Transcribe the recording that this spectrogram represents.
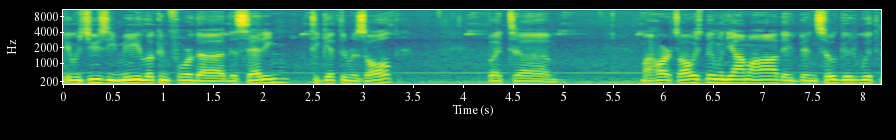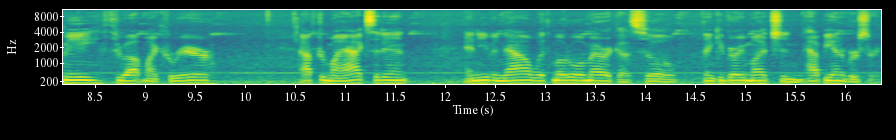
It was usually me looking for the, the setting to get the result. But um, my heart's always been with Yamaha. They've been so good with me throughout my career, after my accident, and even now with MotoAmerica. So thank you very much and happy anniversary.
